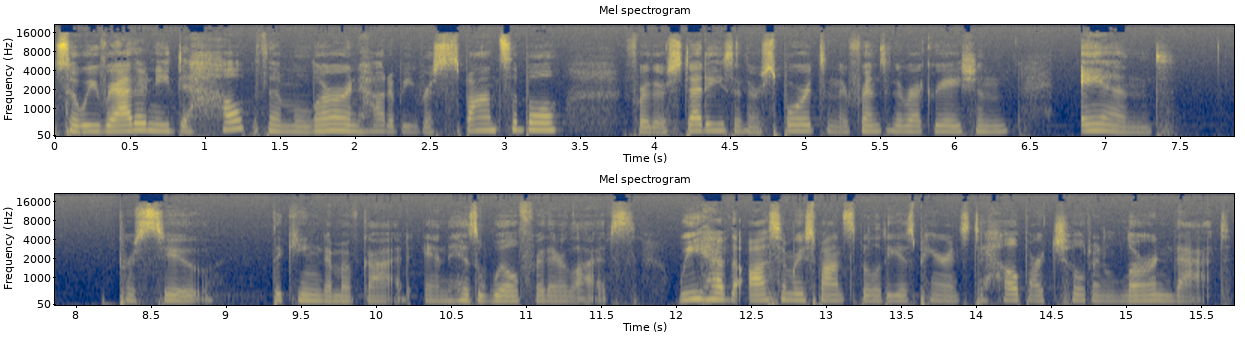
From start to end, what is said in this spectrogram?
So we rather need to help them learn how to be responsible for their studies and their sports and their friends and their recreation and pursue the kingdom of God and his will for their lives. We have the awesome responsibility as parents to help our children learn that.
